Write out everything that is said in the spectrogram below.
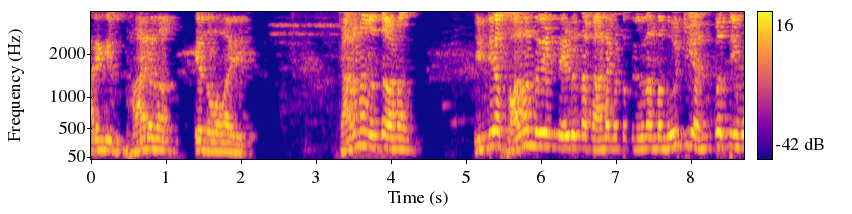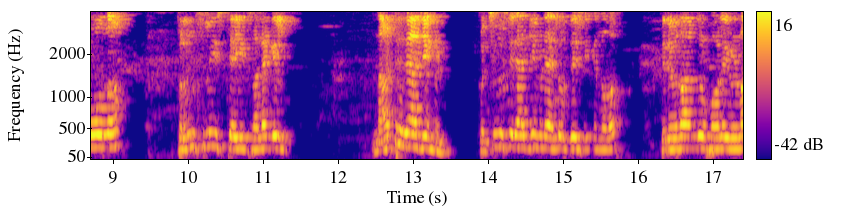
അല്ലെങ്കിൽ ഭാരതം എന്നുള്ളതായിരിക്കും. കാരണം എന്താണ്? ഇന്ത്യ സ്വാതന്ത്ര്യം നേടുന്ന കാലഘട്ടത്തിൽ നമ്മുടെ നൂറ്റി അൻപത്തി മൂന്ന് പ്രിൻസ്ലി സ്റ്റേറ്റ്സ് അല്ലെങ്കിൽ നാട്ടുരാജ്യങ്ങൾ കൊച്ചു കൊച്ചു രാജ്യങ്ങളെ അല്ല ഉദ്ദേശിക്കുന്നത് തിരുവിതാംകൂർ പോലെയുള്ള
